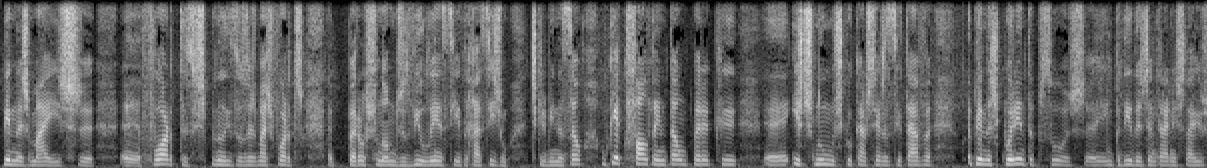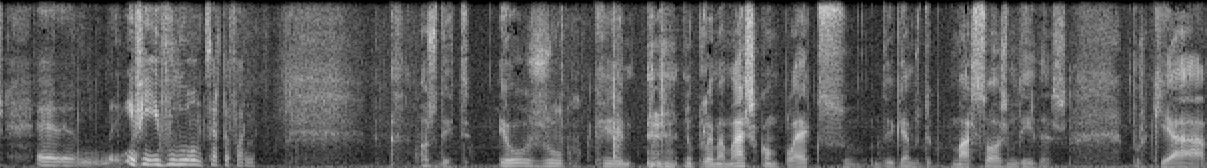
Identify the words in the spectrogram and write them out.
penas mais uh, fortes, penalizações mais fortes para os fenómenos de violência de racismo, discriminação. O que é que falta então para que uh, estes números que o Carlos Serra citava, apenas 40 pessoas uh, impedidas de entrar em estádios, uh, enfim, evoluam de certa forma? Oh, Judite, eu julgo que o problema mais complexo, digamos, que tomar só as medidas, porque há,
